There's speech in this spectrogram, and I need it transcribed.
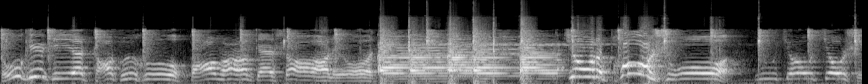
都给给张准后帮忙给上了叫了炮手，又叫教手。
